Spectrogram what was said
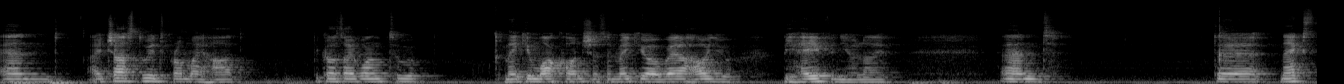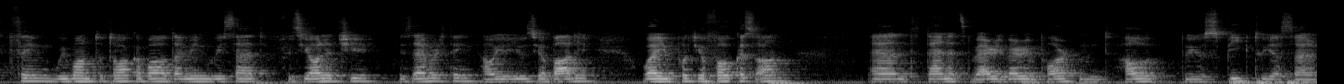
and I just do it from my heart because I want to make you more conscious and make you aware how you behave in your life. And the next thing we want to talk about, I mean, we said physiology is everything, how you use your body where you put your focus on. And then it's very very important how do you speak to yourself?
